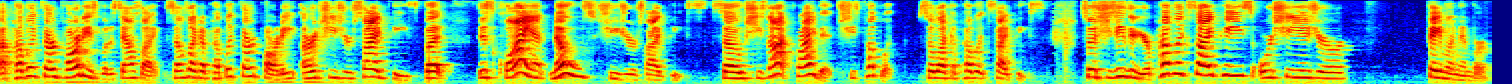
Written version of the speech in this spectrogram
a public third party is what it sounds like. It sounds like a public third party. I heard she's your side piece, but this client knows she's your side piece. So she's not private, she's public. So, like a public side piece. So, she's either your public side piece or she is your family member.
